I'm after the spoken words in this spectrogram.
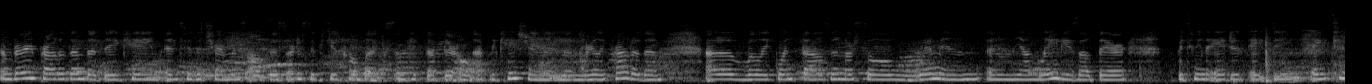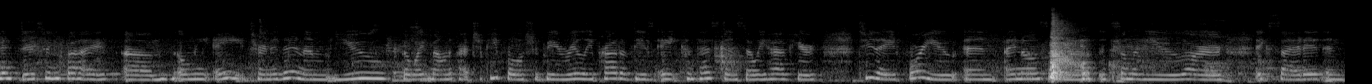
I'm very proud of them that they came into the chairman's office or the CPQ complex and picked up their own application. And I'm really proud of them. Out of like 1,000 or so women and young ladies out there, between the ages 18, 18 through 25, um, only eight turn it in. And you, the White Mountain Apache people, should be really proud of these eight contestants that we have here today for you. And I know some some of you are excited and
